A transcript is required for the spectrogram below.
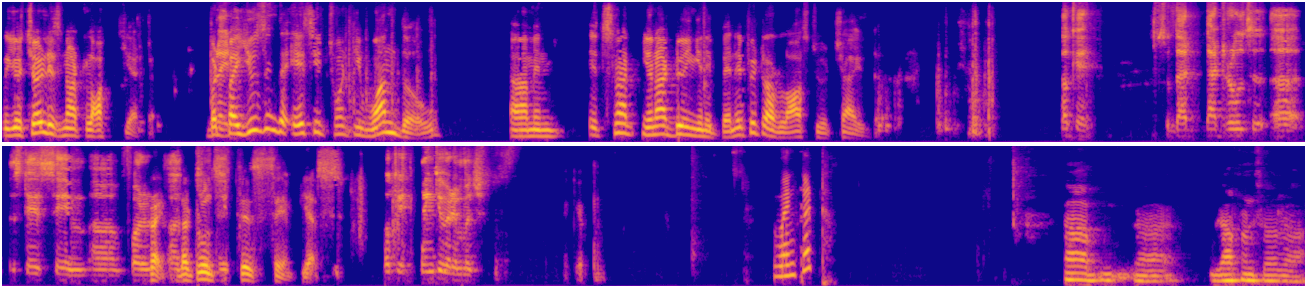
But Your child is not locked yet. But Right. by using the AC21, though, I mean, it's not you're not doing any benefit or loss to your child. Okay, so that that rules uh, stays same uh, for Right. uh, That rule is same. Yes. Okay, thank you very much. Thank you. Venkat? Um, uh, Good afternoon, sir. Uh,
